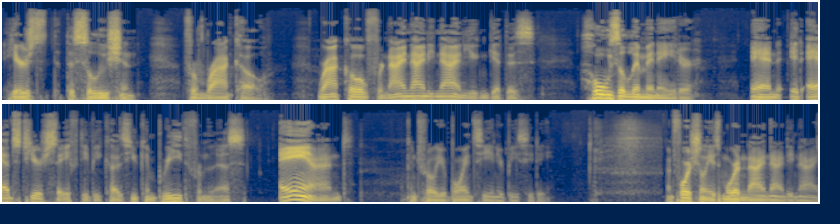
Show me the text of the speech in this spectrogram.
Here's the solution from Rocco. Rocco for nine ninety nine. You can get this hose eliminator, and it adds to your safety because you can breathe from this and control your buoyancy and your BCD. Unfortunately, it's more than nine ninety nine.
